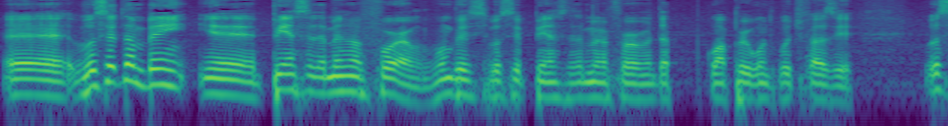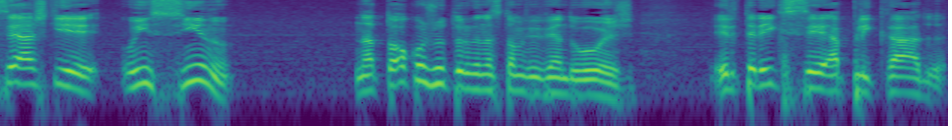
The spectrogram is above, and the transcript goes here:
É, você também é, pensa da mesma forma? Vamos ver se você pensa da mesma forma da- com a pergunta que eu vou te fazer. Você acha que o ensino, na atual conjuntura que nós estamos vivendo hoje, ele teria que ser aplicado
